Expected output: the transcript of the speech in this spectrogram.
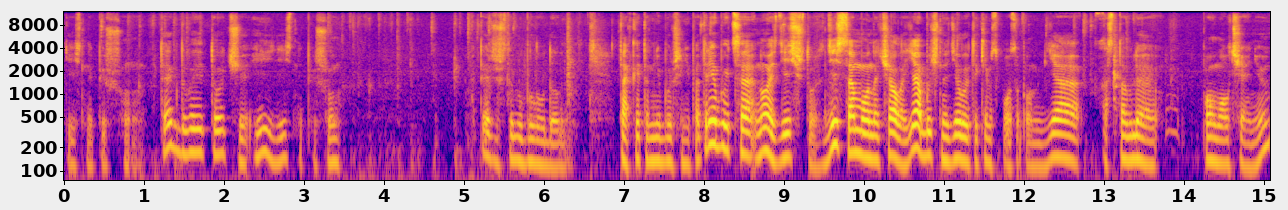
Здесь напишу тег двоеточие и здесь напишу, опять же, чтобы было удобно. Так, это мне больше не потребуется. Ну а здесь что? Здесь с самого начала я обычно делаю таким способом. Я оставляю по умолчанию,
